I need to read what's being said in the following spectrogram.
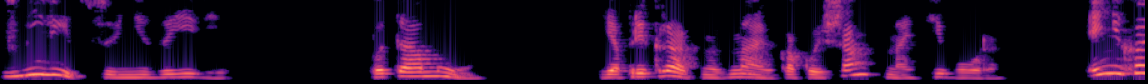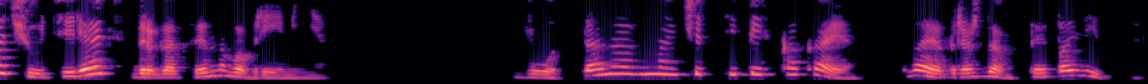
в милицию не заявил? Потому. Я прекрасно знаю, какой шанс найти вора. И не хочу терять драгоценного времени. Вот она, значит, теперь какая? Твоя гражданская позиция.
